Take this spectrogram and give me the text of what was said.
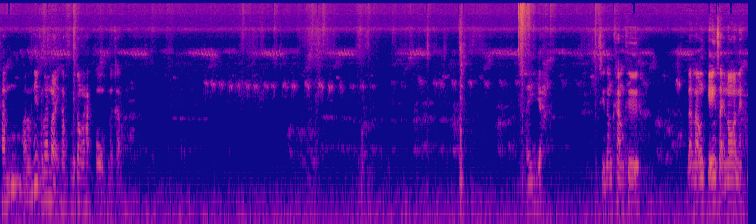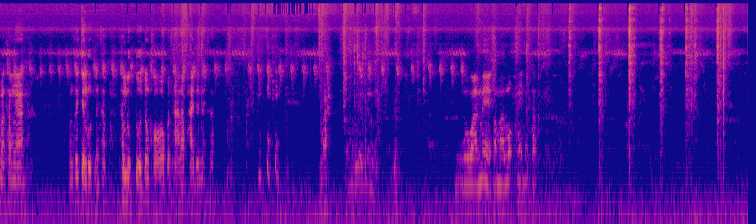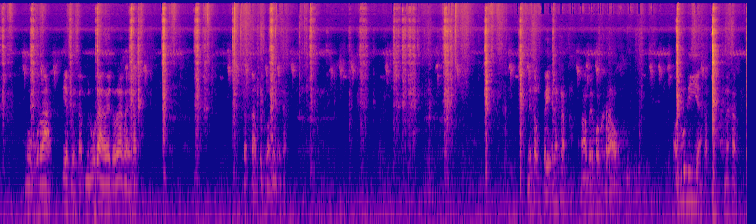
ทำวันละนิดวันละหน่อยครับ ไม่ต้องหักโหมนะครับ อ้ยะสิ่งสำคัญคือดันเอาเกงใส่นอนเนี่ยมาทำงาน มันก็จะหลุดนะครับ ถ้าหลุดตูดต้องขอประทานอภัยด้วยนะครับ มาเรามาเริ่มกันเลยเมื่อวานแม่เขามาเลาะให้นะครับโอ้รากเทียบเลยครับ ไม่รู้รากอะไรต่อรากอะไรครับจะตัดไปก่อนก็ได้ครับ ไม่ต้องเป๊ะนะครับ เอาแบบคร่าวๆเอาดูดีอะครับนะครับนะครับ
